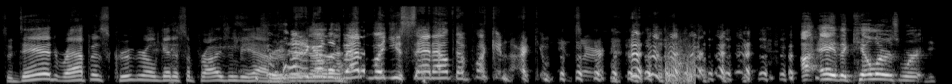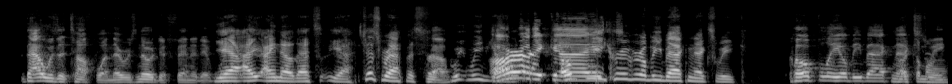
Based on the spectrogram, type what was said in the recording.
So Dad, Rappus, Kruger will get a surprise and be happy. Kruger. I want to go to the battle, but you sat out the fucking argument, sir. Uh, hey, the killers were. That was a tough one. There was no definitive. yeah. I, I know. That's yeah. Just Rappus. So, we we got All it. right, Hopefully. Kruger will be back next week. Hopefully, he'll be back next tomorrow. week.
